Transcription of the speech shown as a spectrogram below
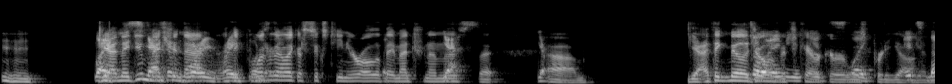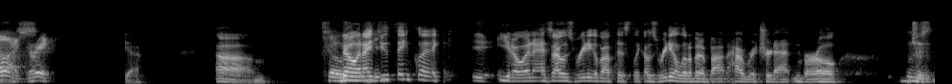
them. hmm Like, yeah, and they do mention that. very I rape think, wasn't there like a 16 year old that they mentioned in Yes. this? That, Yep. um, yeah, I think Milla So, I mean, character was like- pretty young. It's not this. great. Yeah. Um, So no, and I do think like you know, and as I was reading about this, like I was reading a little bit about how Richard Attenborough just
